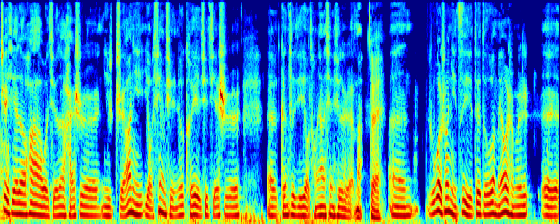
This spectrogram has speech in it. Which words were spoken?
这些的话，我觉得还是你只要你有兴趣，你就可以去结识，呃，跟自己有同样兴趣的人嘛。对，嗯，如果说你自己对德国没有什么呃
